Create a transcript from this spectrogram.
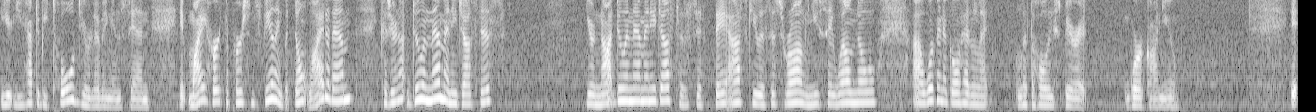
You, you have to be told you're living in sin. It might hurt the person's feeling, but don't lie to them because you're not doing them any justice. You're not doing them any justice. If they ask you, is this wrong? And you say, well, no, uh, we're going to go ahead and let, let the Holy Spirit work on you It,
